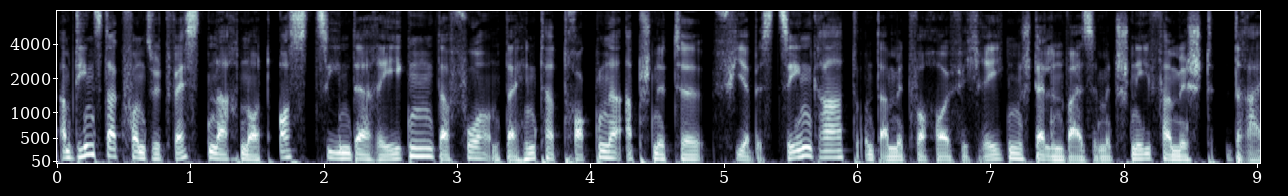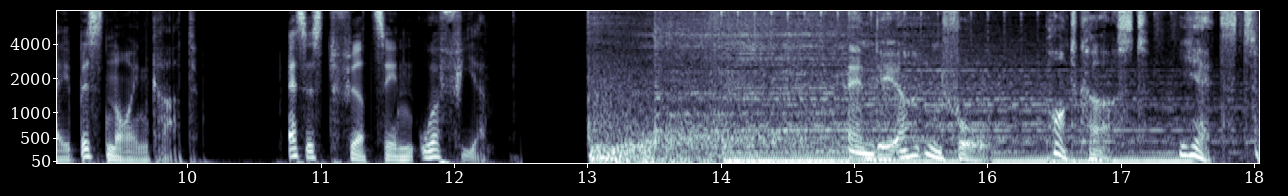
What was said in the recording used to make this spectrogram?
Am Dienstag von Südwesten nach Nordost ziehender Regen, davor und dahinter trockene Abschnitte 4 bis 10 Grad und am Mittwoch häufig Regen, stellenweise mit Schnee vermischt 3 bis 9 Grad. Es ist 14.04 Uhr. NDR Info Podcast jetzt.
